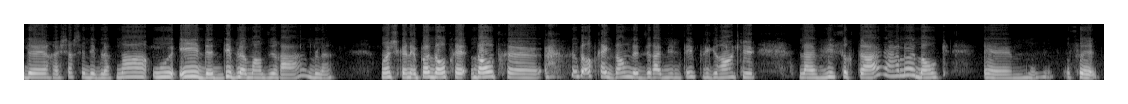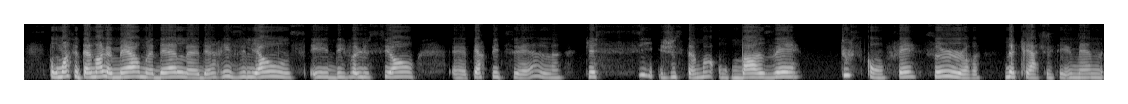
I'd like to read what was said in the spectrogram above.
de recherche et développement ou, et de développement durable. Moi, je ne connais pas d'autres, euh, exemples de durabilité plus grands que la vie sur Terre. Là. Donc, euh, pour moi, c'est tellement le meilleur modèle de résilience et d'évolution euh, perpétuelle que si justement on basait tout ce qu'on fait sur notre créativité humaine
